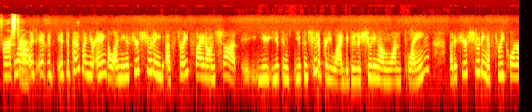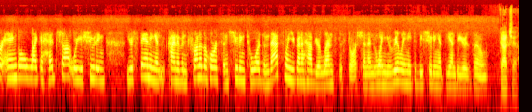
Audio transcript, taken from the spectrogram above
first? Well, it, it it depends on your angle. I mean, if you're shooting a straight side-on shot, you you can you can shoot it pretty wide because you're shooting on one plane. But if you're shooting a three-quarter angle, like a headshot, where you're shooting, you're standing in kind of in front of the horse and shooting towards him. That's when you're going to have your lens distortion, and when you really need to be shooting at the end of your zoom. Gotcha.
